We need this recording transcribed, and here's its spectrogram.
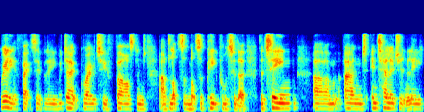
really effectively. We don't grow too fast and add lots and lots of people to the, the team um, and intelligently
